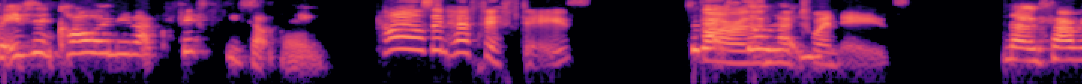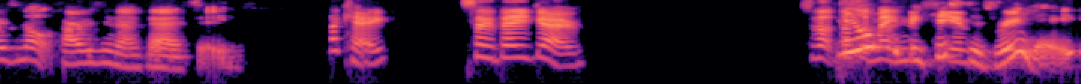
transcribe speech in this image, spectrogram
But isn't Kyle only like 50 something? Kyle's in her fifties. So Farrah's in her like twenties. No, Farrah's not. Farrah's in her 30s. Okay, so there you go. So that doesn't make Nicky. And, sisters, really.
